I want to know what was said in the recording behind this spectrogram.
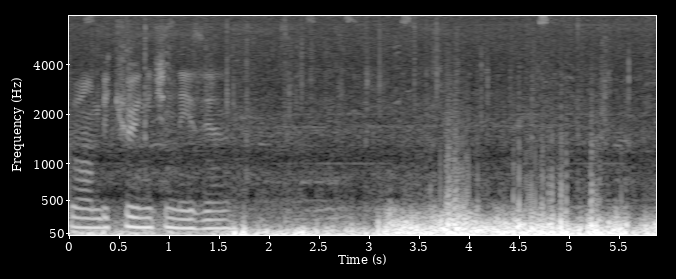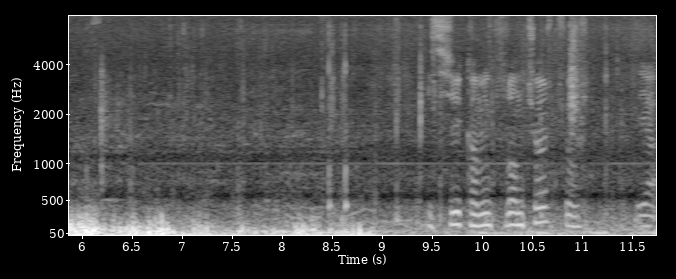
Şu an bir köyün içindeyiz yani. Is she coming from church or? Yeah.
